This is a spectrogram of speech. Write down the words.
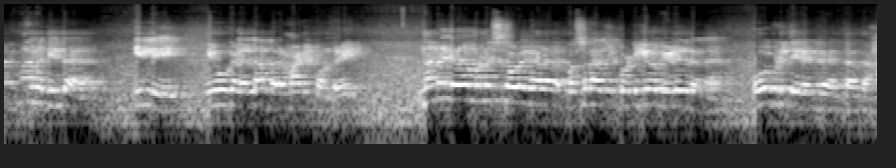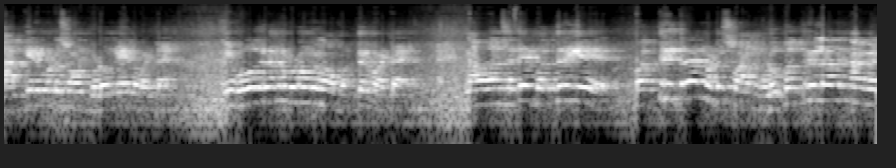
ಅಭಿಮಾನದಿಂದ ಇಲ್ಲಿ ನೀವುಗಳೆಲ್ಲ ಬರಮಾಡಿಕೊಂಡ್ರಿ. ನನಗ ಮನಸ್ಸಿನೊಳಗ ಬಸವರಾಜ ಕೊಟ್ಟಿಗೆ ಅವ್ರು ಹೇಳಿದ್ರಲ್ಲ ಹೋಗ್ಬಿಡ್ತೀರೇನ್ರಿ ಅಂತಂದ. ಹಾಲ್ಕೇರಿ ಮಠ ಸ್ವಾಮಿ ಬಿಡೋಂಗೇ ಇಲ್ಲ ಒಟ್ಟ ನೀವು ಹೋಗ್ರಂದ್ರೆ ಬಿಡೋಂಗ ನಾವು ಭಕ್ತರು ಮಠ ನಾವು ಒಂದ್ಸತಿ ಭಕ್ತರಿಗೆ, ಭಕ್ತರಿದ್ರ ಮಠ ಸ್ವಾಮಿಗಳು, ಭಕ್ತರಿಲ್ಲ ಅಂದ್ರೆ ನಾವೇ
